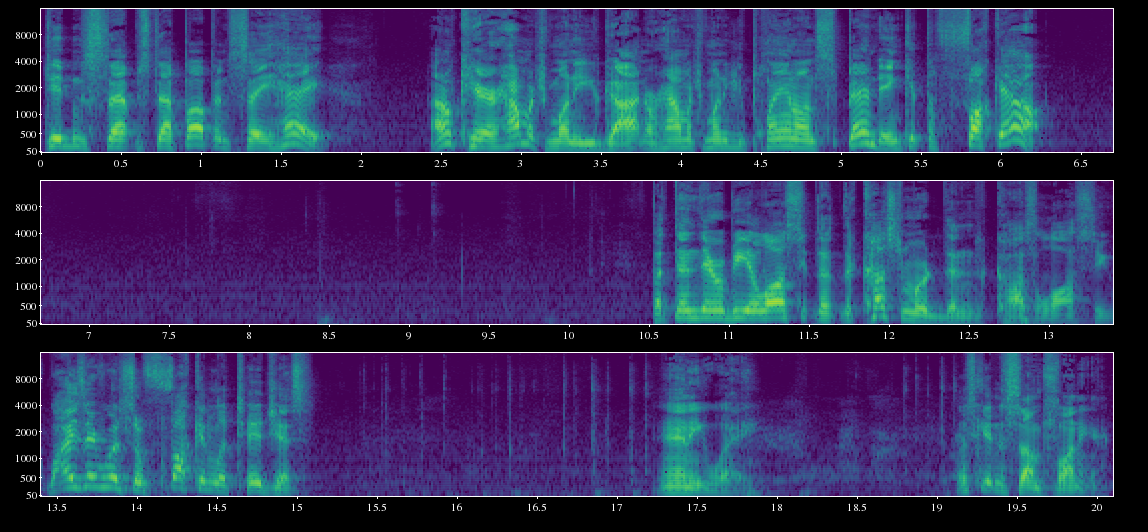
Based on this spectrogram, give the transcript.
didn't step step up and say, Hey, I don't care how much money you got or how much money you plan on spending. Get the fuck out. But then there would be a lawsuit. The, the customer would then cause a lawsuit. Why is everyone so fucking litigious? Anyway, let's get into something funnier.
